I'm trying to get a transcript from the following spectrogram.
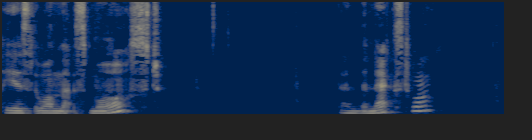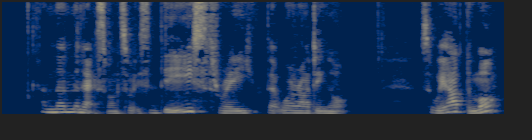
Here's the one that's most, then the next one, and then the next one. So it's these three that we're adding up. So we add them up,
